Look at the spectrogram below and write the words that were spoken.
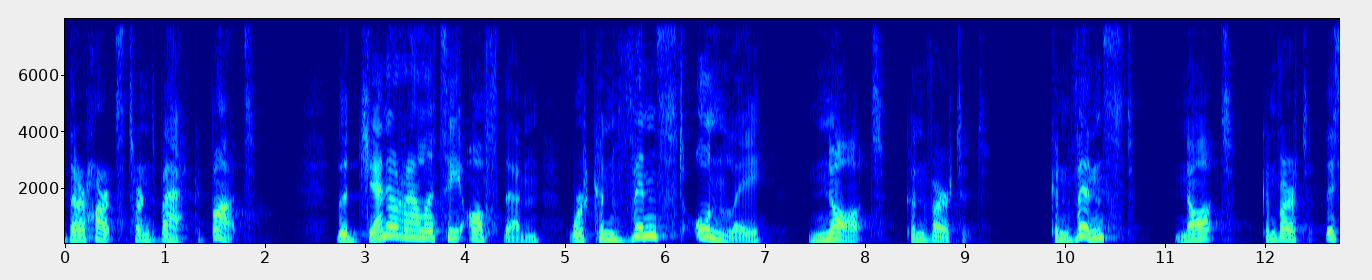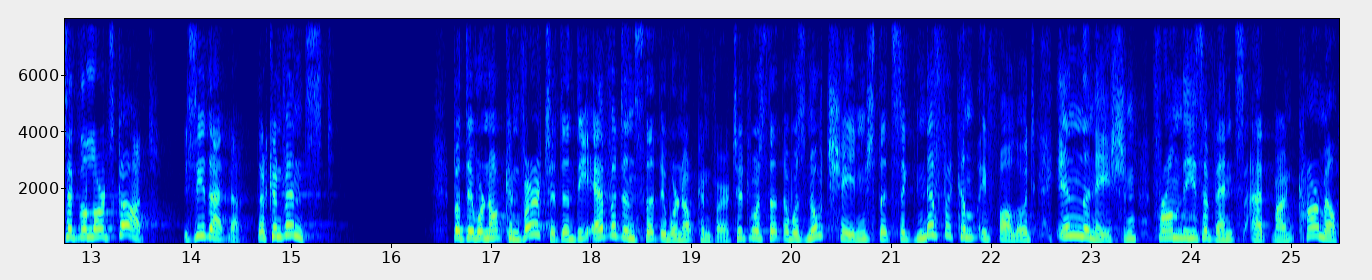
their hearts turned back, but the generality of them were convinced only, not converted. Convinced, not converted. They said, The Lord's God. You see that now? They're convinced. But they were not converted, and the evidence that they were not converted was that there was no change that significantly followed in the nation from these events at Mount Carmel.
